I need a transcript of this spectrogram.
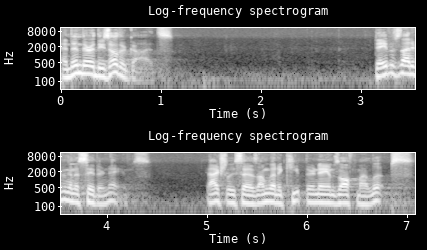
And then there are these other gods. David's not even going to say their names. He actually says, I'm going to keep their names off my lips.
